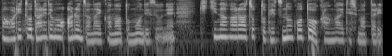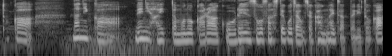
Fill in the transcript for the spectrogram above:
まあ、割と誰でもあるんじゃないかなと思うんですよね。聞きながらちょっと別のことを考えてしまったりとか何か目に入ったものからこう連想させてごちゃごちゃ考えちゃったりとか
